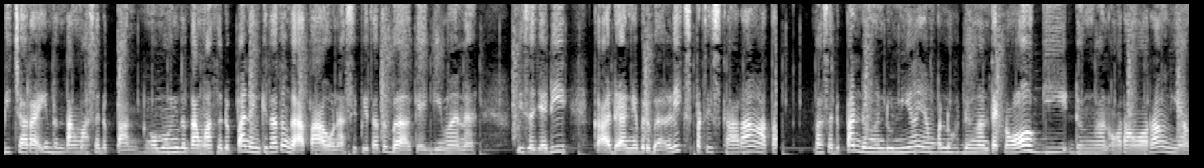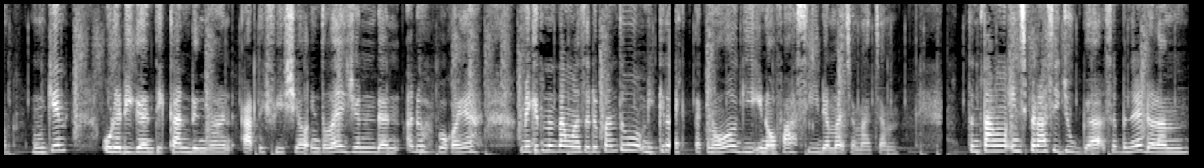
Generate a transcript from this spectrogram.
bicarain tentang masa depan? Ngomongin tentang masa depan yang kita tuh nggak tahu nasib kita tuh bakal kayak gimana. Bisa jadi keadaannya berbalik seperti sekarang atau masa depan dengan dunia yang penuh dengan teknologi dengan orang-orang yang mungkin udah digantikan dengan artificial intelligence dan aduh pokoknya mikir tentang masa depan tuh mikir teknologi inovasi dan macam-macam tentang inspirasi juga sebenarnya dalam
